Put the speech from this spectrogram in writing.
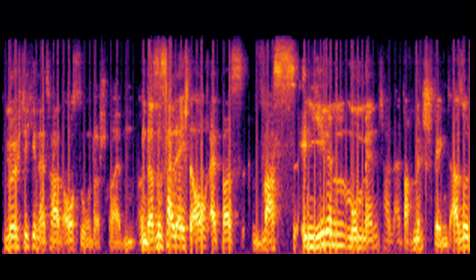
möchte ich in der Tat auch so unterschreiben. Und das ist halt echt auch etwas, was in jedem Moment halt einfach mitschwingt. Also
